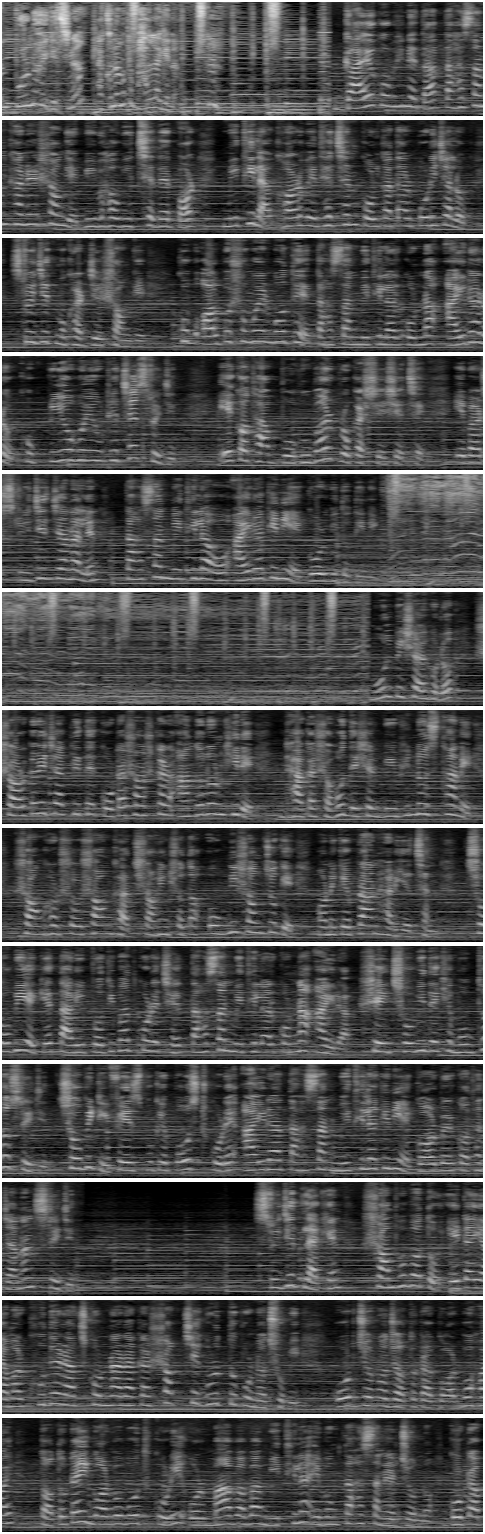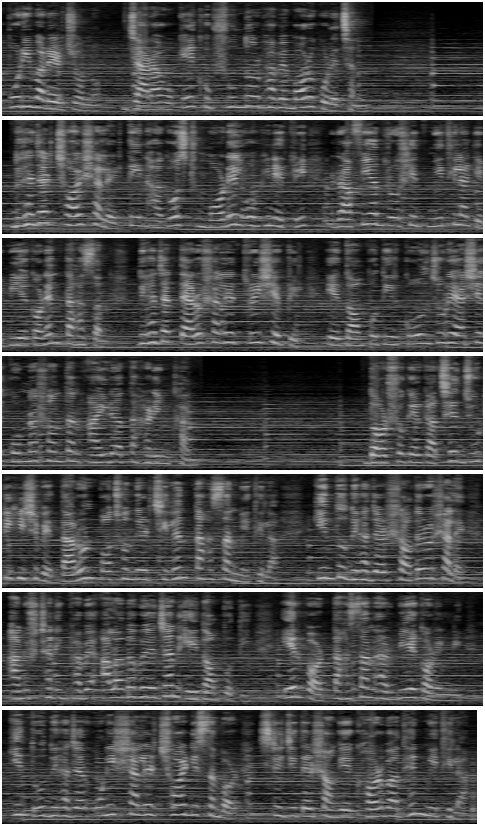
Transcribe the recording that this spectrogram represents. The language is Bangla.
আমি পূর্ণ হয়ে গেছি না? এখন আমাকে ভালো লাগে না। গায়ক অভিনেতা তাহসান খানের সঙ্গে বিবাহ বিচ্ছেদের পর মিথিলা ঘর বেঁধেছেন কলকাতার পরিচালক সৃজিৎ মুখার্জির সঙ্গে। খুব অল্প সময়ের মধ্যে তাহসান মিথিলার কন্যা আইরারও খুব প্রিয় হয়ে উঠেছে সৃজিত। এ কথা বহুবার প্রকাশ্যে এসেছে। এবার সৃজিৎ জানালেন তাহসান মিথিলা ও আইরাকে নিয়ে গর্বিত তিনি। মূল বিষয় হল, সরকারি চাকরিতে কোটা সংস্কার আন্দোলন ঘিরে ঢাকা সহ দেশের বিভিন্ন স্থানে সংঘর্ষ, সংঘাত, সহিংসতা, অগ্নিসংযোগে অনেকে প্রাণ হারিয়েছেন। ছবি এঁকে তারই প্রতিবাদ করেছে তাহসান মিথিলার কন্যা আইরা। সেই ছবি দেখে মুগ্ধ সৃজিত ছবিটি ফেসবুকে পোস্ট করে আইরা তাহসান মিথিলাকে নিয়ে গর্বের কথা জানান সৃজিত সৃজিত লেখেন, সম্ভবত এটাই আমার খুদে রাজকন্যার আঁকা সবচেয়ে গুরুত্বপূর্ণ ছবি। ওর জন্য যতটা গর্ব হয়, ততটাই গর্ববোধ করি ওর মা বাবা মিথিলা এবং তাহসানের জন্য, গোটা পরিবারের জন্য, যারা ওকে খুব সুন্দরভাবে বড় করেছেন। দুই হাজার ছয় সালের তিন আগস্ট মডেল অভিনেত্রী রাফিয়াদ রশিদ মিথিলাকে বিয়ে করেন তাহসান। দুই হাজার তেরো সালের ত্রিশ এপ্রিল এ দম্পতির কোল জুড়ে আসে কন্যা সন্তান আইরা তাহারিম খান। দর্শকের কাছে জুটি হিসেবে দারুণ পছন্দের ছিলেন তাহসান মিথিলা। কিন্তু দুই হাজার সতেরো সালে আনুষ্ঠানিকভাবে আলাদা হয়ে যান এই দম্পতি। এরপর তাহসান আর বিয়ে করেননি। কিন্তু দুই হাজার উনিশ সালের ছয় ডিসেম্বর শ্রীজিতের সঙ্গে ঘর বাঁধেন মিথিলা।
